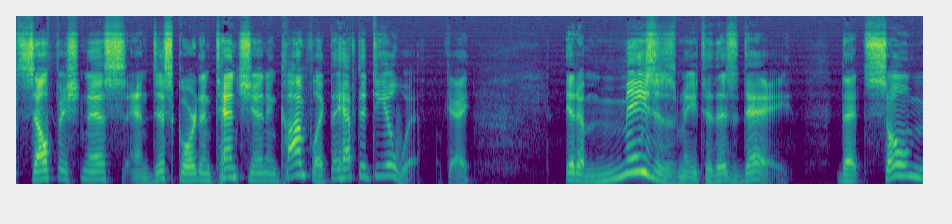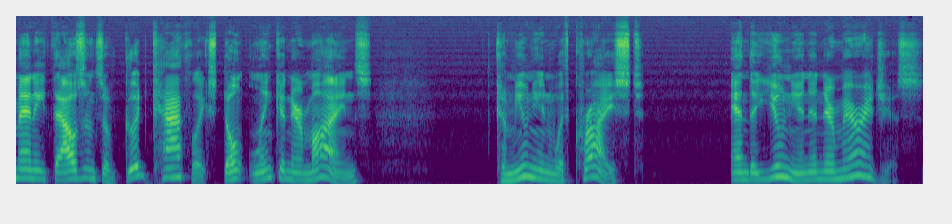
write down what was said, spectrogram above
selfishness and discord and tension and conflict they have to deal with. Okay? It amazes me to this day that so many thousands of good Catholics don't link in their minds communion with Christ and the union in their marriages.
